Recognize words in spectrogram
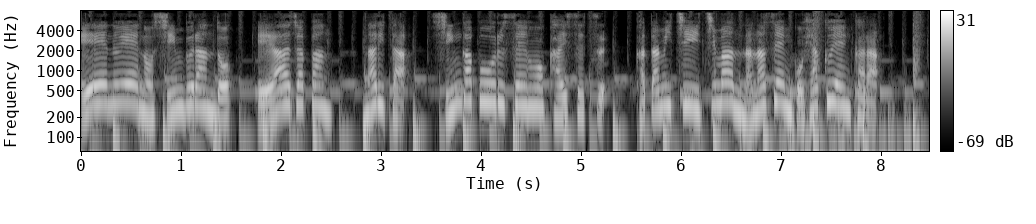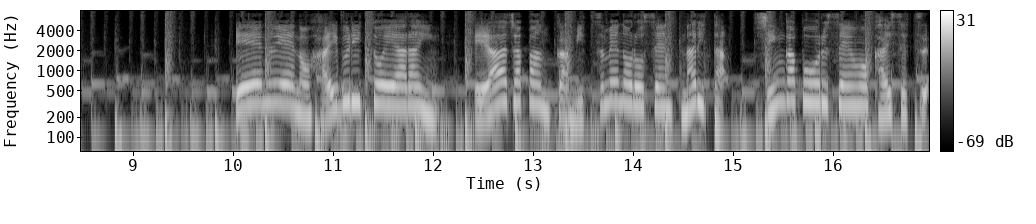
ANA の新ブランドエアージャパン成田シンガポール線を開設。片道1万7500円から。ANA のハイブリッドエアラインエアージャパンが3つ目の路線成田シンガポール線を開設。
